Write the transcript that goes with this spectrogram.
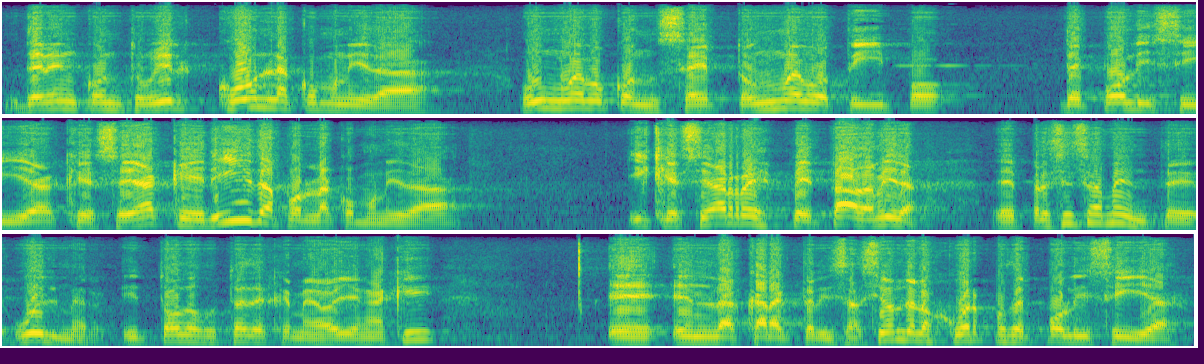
deben construir con la comunidad un nuevo concepto, un nuevo tipo de policía que sea querida por la comunidad y que sea respetada. Mira, eh, precisamente Wilmer y todos ustedes que me oyen aquí, eh, en la caracterización de los cuerpos de policía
